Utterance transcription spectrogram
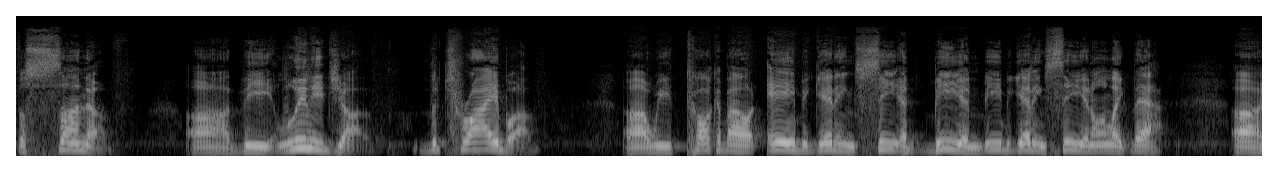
the son of, uh, the lineage of, the tribe of. Uh, we talk about A begetting C, uh, B, and B begetting C, and on like that. Uh,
